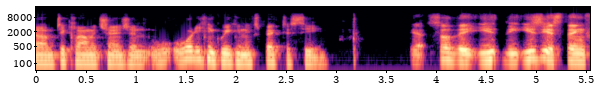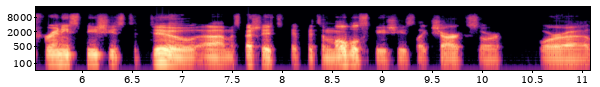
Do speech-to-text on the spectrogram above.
um, to climate change and what do you think we can expect to see yeah. So the e- the easiest thing for any species to do, um, especially if it's a mobile species like sharks or or uh,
